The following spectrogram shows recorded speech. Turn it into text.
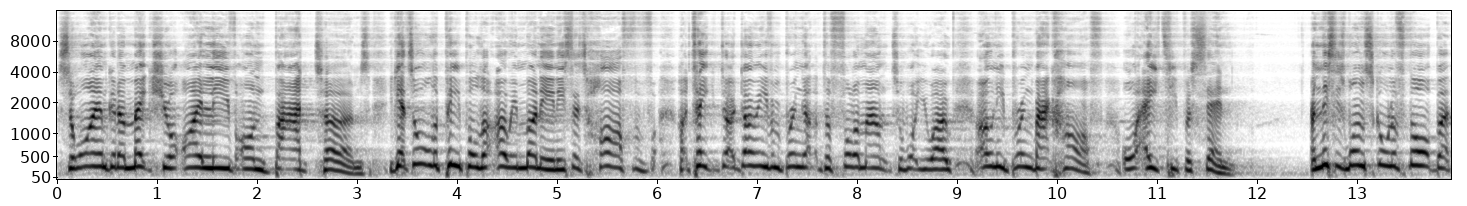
so I am going to make sure I leave on bad terms. He gets all the people that owe him money and he says, half of, take, don't even bring up the full amount to what you owe, only bring back half or 80%. And this is one school of thought, but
